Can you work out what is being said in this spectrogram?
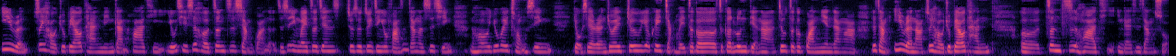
艺人最好就不要谈敏感话题，尤其是和政治相关的。只是因为这件就是最近又发生这样的事情，然后又会重新有些人就会就又会讲回这个这个论点啊，就这个观念这样啊，就讲艺人啊最好就不要谈呃政治话题，应该是这样说。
